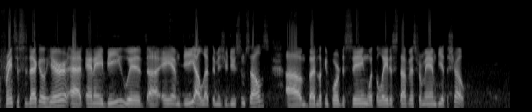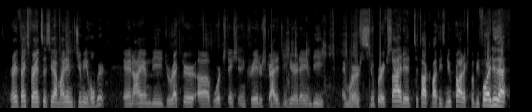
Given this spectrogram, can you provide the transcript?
Francis Sideco here at NAB with uh, AMD. I'll let them introduce themselves, um, but looking forward to seeing what the latest stuff is from AMD at the show. Great, thanks Francis. Yeah, my name is Jimmy Holbert and I am the Director of Workstation and Creator Strategy here at AMD. And we're super excited to talk about these new products. But before I do that,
